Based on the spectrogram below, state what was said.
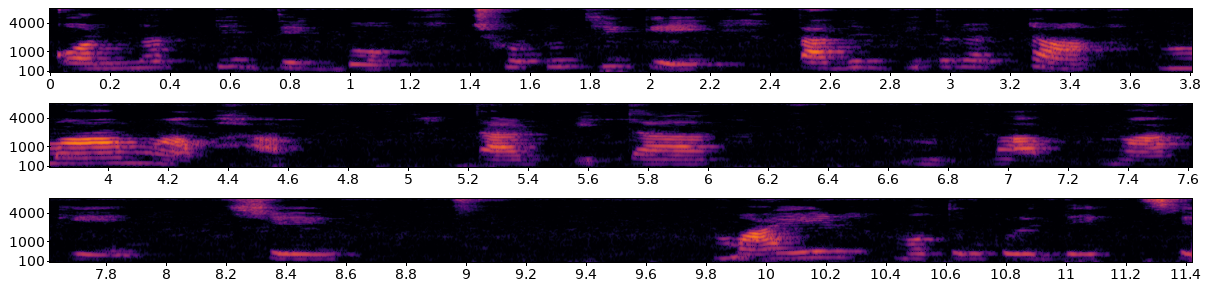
কন্যাদের দেখব, ছোট থেকে তাদের ভিতরে একটা মা মা ভাব। তার পিতা মাকে সে মায়ের মতন করে দেখছে,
